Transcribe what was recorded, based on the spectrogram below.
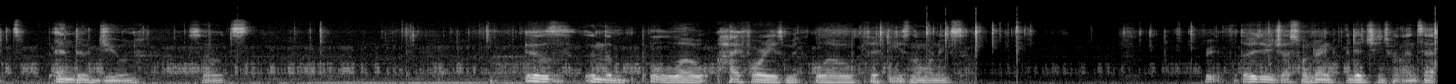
It's end of June, so it's it was in the low high 40s, low 50s in the mornings. For, those of you just wondering, I did change my lancet.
